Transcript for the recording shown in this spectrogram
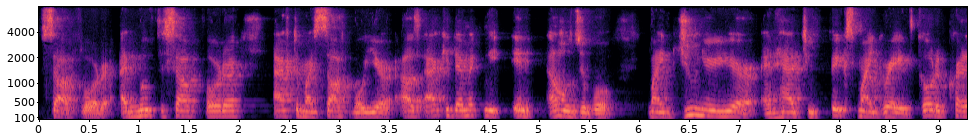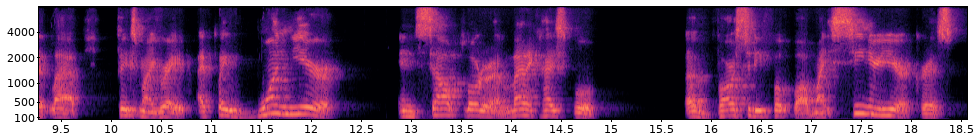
South Florida. I moved to South Florida after my sophomore year. I was academically ineligible my junior year and had to fix my grades, go to credit lab, fix my grade. I played one year in South Florida Atlantic High School of varsity football. My senior year, Chris,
